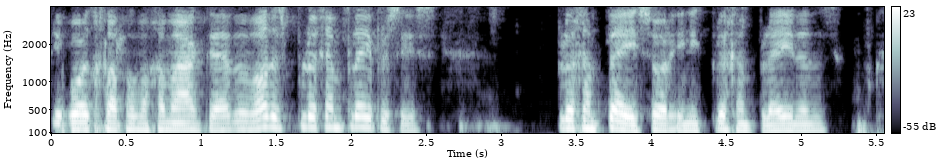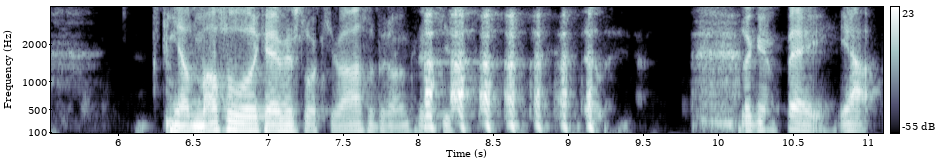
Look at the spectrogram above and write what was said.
Je woordgrappen gemaakt hebben. Wat is plug and play precies? Plug and play, sorry, niet plug and play. Dat is... Je had mazzel dat ik even een slokje water dronk. Dat je... plug and play, ja.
